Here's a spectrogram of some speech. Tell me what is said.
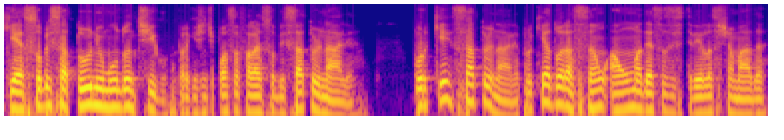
que é sobre Saturno e o mundo antigo, para que a gente possa falar sobre Saturnália. Por que Saturnália? Por que adoração a uma dessas estrelas chamada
